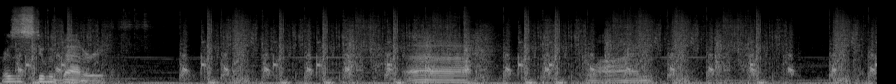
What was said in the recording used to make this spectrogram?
Where's the stupid battery? Uh, come on. I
